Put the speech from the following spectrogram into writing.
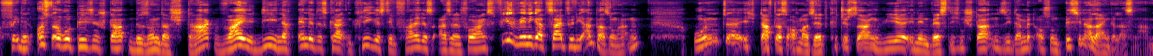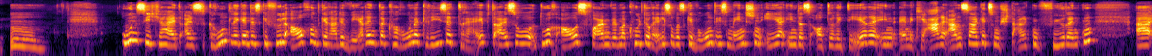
für den osteuropäischen Staaten besonders stark, weil die nach Ende des Kalten Krieges, dem Fall des Eisernen Vorhangs, viel weniger Zeit für die Anpassung hatten. Und äh, ich darf das auch mal selbstkritisch sagen, wir in den westlichen Staaten sie damit auch so ein bisschen allein gelassen haben. Mm. Unsicherheit als grundlegendes Gefühl auch und gerade während der Corona-Krise treibt also durchaus, vor allem wenn man kulturell sowas gewohnt ist, Menschen eher in das Autoritäre, in eine klare Ansage zum starken Führenden. Äh,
